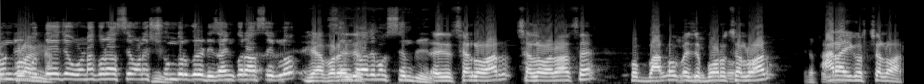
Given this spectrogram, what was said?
চন্ডির মধ্যে যে ওড়না করা আছে অনেক সুন্দর করে ডিজাইন করা আছে এগুলো। হ্যাঁ কালার এবং সেম প্রিন্ট এই যে সালোয়ার সালোয়ারও আছে খুব ভালো এই যে বড় সালোয়ার আড়াই গজ সালোয়ার।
